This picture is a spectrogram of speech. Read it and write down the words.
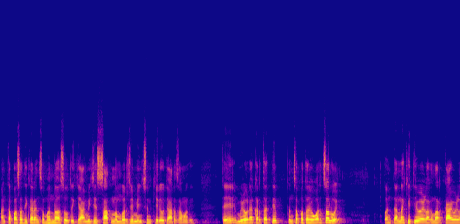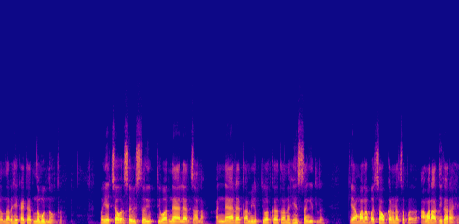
आणि तपास अधिकाऱ्यांचं म्हणणं असं होतं की आम्ही जे सात नंबर जे मेन्शन केले होते अर्जामध्ये ते मिळवण्याकरता ते त्यांचा पत्रव्यवहार चालू आहे. पण त्यांना किती वेळ लागणार काय वेळ लागणार हे काय त्यात नमूद नव्हतं. मग याच्यावर सविस्तर युक्तिवाद न्यायालयात झाला. आणि न्यायालयात आम्ही युक्तिवाद करताना हेच सांगितलं की आम्हाला बचाव करण्याचा प्र आम्हाला अधिकार आहे.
